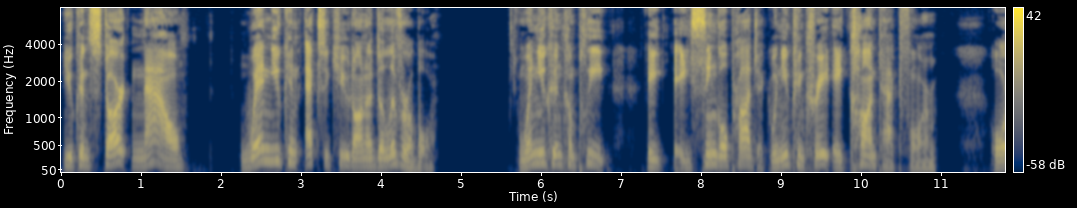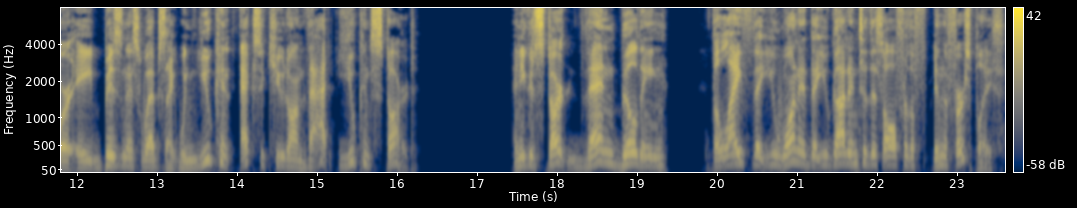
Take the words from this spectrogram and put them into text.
You can start now when you can execute on a deliverable, when you can complete a, a single project, when you can create a contact form or a business website, when you can execute on that, you can start. And you could start then building the life that you wanted that you got into this all for the in the first place.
